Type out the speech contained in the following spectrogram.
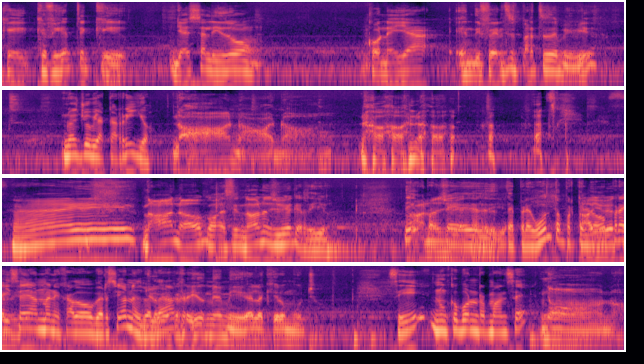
que, fíjate que ya he salido con ella en diferentes partes de mi vida. ¿No es Lluvia Carrillo? No, no, no. No, no. No, no, ¿cómo así? No, no es Lluvia Carrillo. no, no es Lluvia Carrillo. Te pregunto, porque luego por ahí se han manejado versiones, ¿verdad? Lluvia Carrillo es mi amiga, la quiero mucho. ¿Sí? ¿Nunca hubo un romance? No, no.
